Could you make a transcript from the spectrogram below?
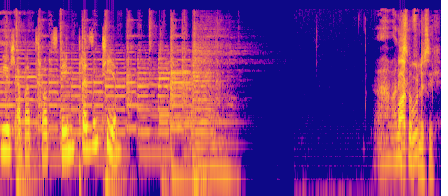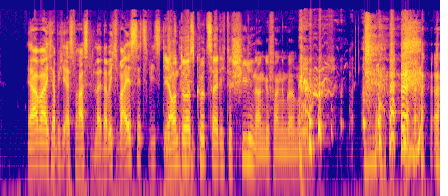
wir euch aber trotzdem präsentieren. Ah, war War nicht so gut. flüssig. Ja, aber ich habe mich erst verhaspelt, leider. Aber ich weiß jetzt, wie es geht. Ja, und du hast kurzzeitig das Schielen angefangen beim Reden.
